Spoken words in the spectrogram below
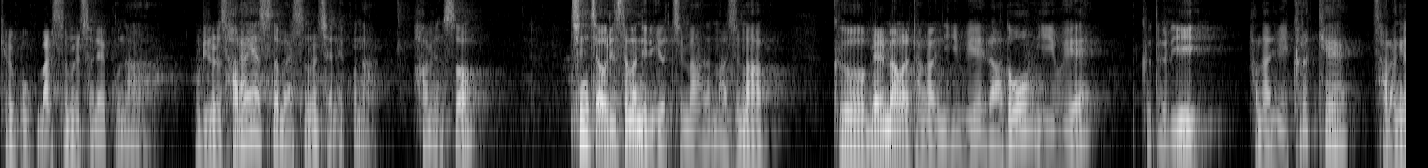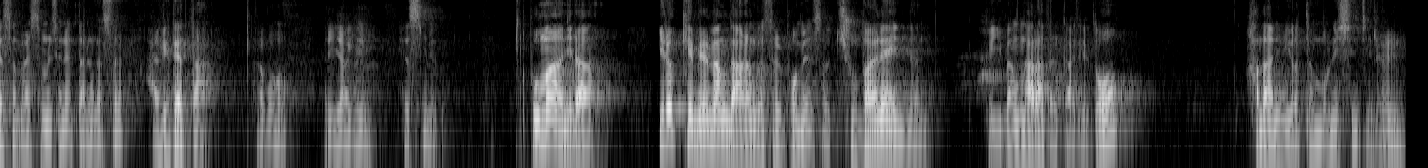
결국 말씀을 전했구나. 우리를 사랑해서 말씀을 전했구나. 하면서 진짜 어리석은 일이었지만 마지막 그 멸망을 당한 이후에라도 이후에 그들이 하나님이 그렇게 사랑해서 말씀을 전했다는 것을 알게 됐다라고 이야기했습니다. 뿐만 아니라 이렇게 멸망당하는 것을 보면서 주변에 있는 그 이방 나라들까지도 하나님이 어떤 분이신지를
